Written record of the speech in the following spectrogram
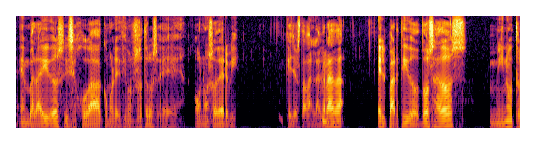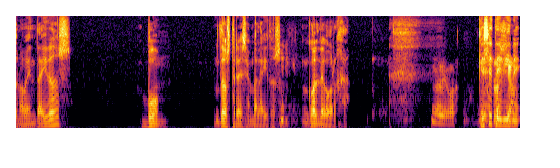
en Balaídos y se jugaba, como le decimos nosotros, eh, Onoso Derby, que yo estaba en la grada, el partido 2 a 2, minuto 92, boom, 2-3 en Balaídos, gol de Borja. Digo. ¿Qué se, te viene,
